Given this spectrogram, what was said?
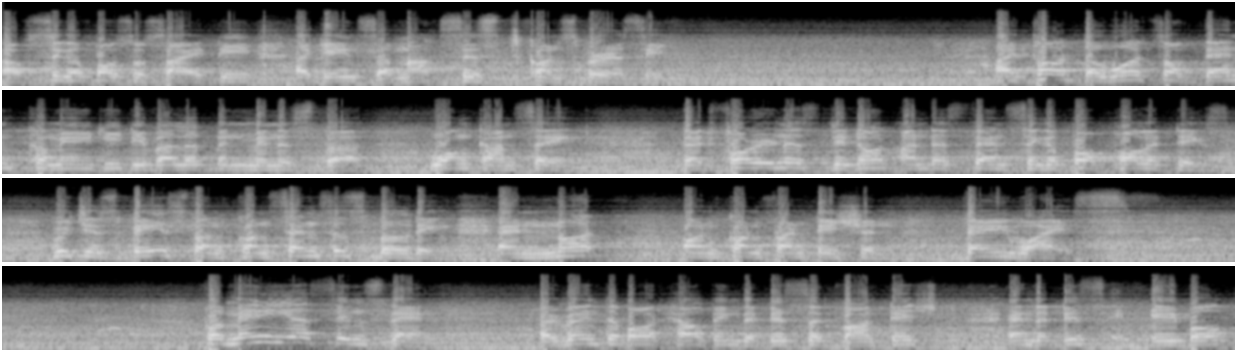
of Singapore society against a Marxist conspiracy. I thought the words of then Community Development Minister Wong Kan Seng that foreigners did not understand Singapore politics, which is based on consensus building and not on confrontation, very wise. For many years since then, I went about helping the disadvantaged and the disabled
